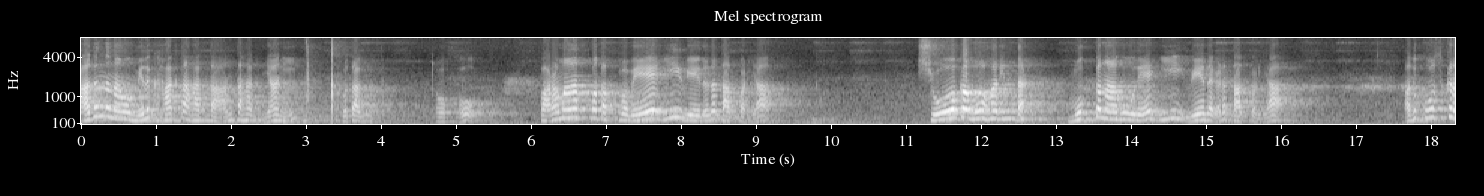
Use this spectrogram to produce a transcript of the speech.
ಅದನ್ನು ನಾವು ಮೆಲುಕು ಹಾಕ್ತಾ ಹಾಕ್ತಾ ಅಂತಹ ಜ್ಞಾನಿ ಗೊತ್ತಾಗುತ್ತೆ ಓಹೋ, ಪರಮಾತ್ಮ ತತ್ವವೇ ಈ ವೇದದ ತಾತ್ಪರ್ಯ. ಶೋಕ ಮೋಹದಿಂದ ಮುಕ್ತನಾಗುವುದೇ ಈ ವೇದಗಳ ತಾತ್ಪರ್ಯ. ಅದಕ್ಕೋಸ್ಕರ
